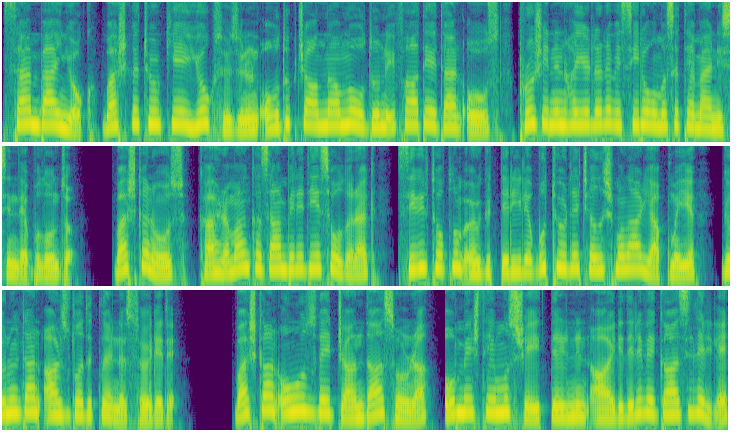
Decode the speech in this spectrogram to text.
sen ben yok, başka Türkiye yok sözünün oldukça anlamlı olduğunu ifade eden Oğuz, projenin hayırlara vesile olması temennisinde bulundu. Başkan Oğuz, Kahraman Kazan Belediyesi olarak sivil toplum örgütleriyle bu türde çalışmalar yapmayı gönülden arzuladıklarını söyledi. Başkan Oğuz ve Can daha sonra 15 Temmuz şehitlerinin aileleri ve gaziler ile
